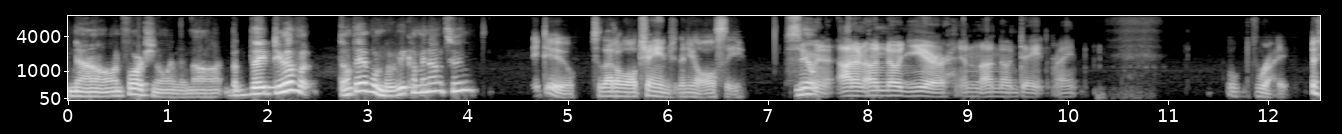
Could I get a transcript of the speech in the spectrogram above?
No, unfortunately they're not. But they do have a don't they have a movie coming out soon? They do. So that'll all change and then you'll all see. Soon on an unknown year and an unknown date, right? Right.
